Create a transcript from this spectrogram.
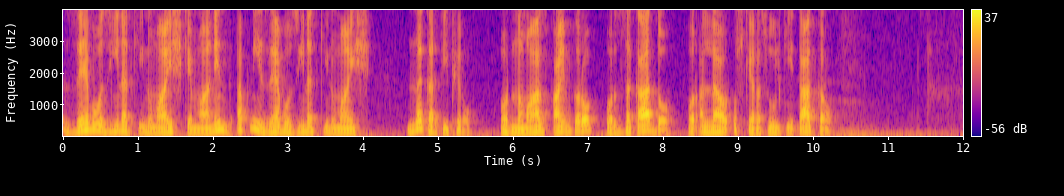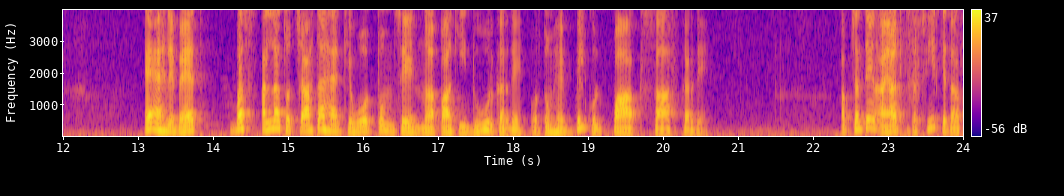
زیب و زینت کی نمائش کے مانند اپنی زیب و زینت کی نمائش نہ کرتی پھرو اور نماز قائم کرو اور زکوٰۃ دو اور اللہ اور اس کے رسول کی اطاعت کرو۔ اے اہل بیت، بس اللہ تو چاہتا ہے کہ وہ تم سے ناپاکی دور کر دے اور تمہیں بالکل پاک صاف کر دے۔ اب چلتے ہیں آیات کی تفسیر کی طرف۔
